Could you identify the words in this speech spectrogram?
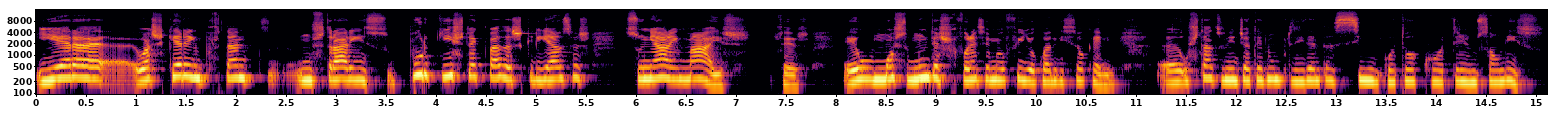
E era, eu acho que era importante mostrar isso, porque isto é que faz as crianças sonharem mais. Percebes? Eu mostro muitas referências ao meu filho quando disse ao Kenny: "Eh, os Estados Unidos já teve um presidente assim, com a tua cor, tens noção disso?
